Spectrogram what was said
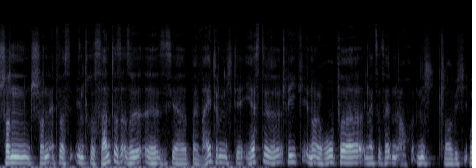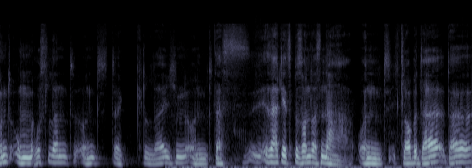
schon, schon etwas Interessantes. Also äh, es ist ja bei weitem nicht der erste Krieg in Europa in letzter Zeit und auch nicht, glaube ich, rund um Russland und dergleichen. Und das ist halt jetzt besonders nah. Und ich glaube, da, da,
